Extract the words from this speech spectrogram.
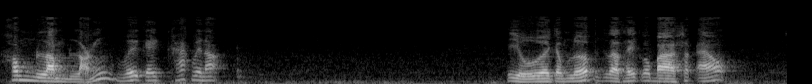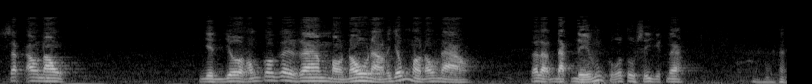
không lầm lẫn với cái khác với nó. Ví dụ à, trong lớp chúng ta thấy có ba sắc áo sắc áo nâu nhìn vô không có cái ram màu nâu nào nó giống màu nâu nào. Đó là đặc điểm của tu sĩ việt nam.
